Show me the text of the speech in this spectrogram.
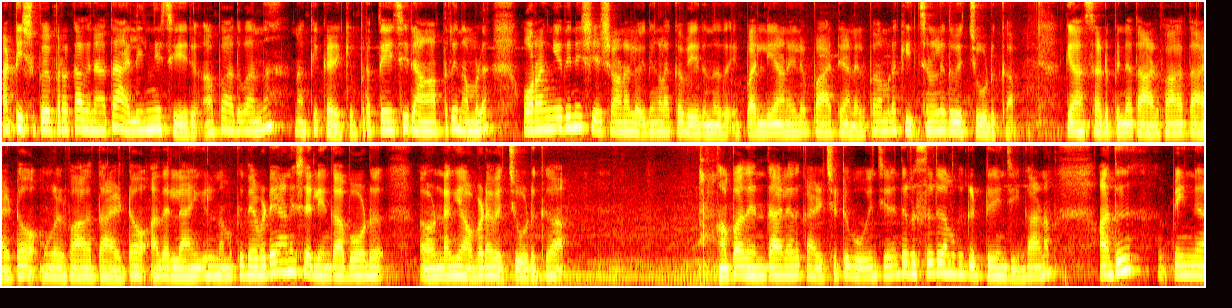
ആ ടിഷ്യൂ പേപ്പറൊക്കെ അതിനകത്ത് അലിഞ്ഞ് ചേരും. അപ്പോൾ അത് വന്ന് നക്കി കഴിക്കും. പ്രത്യേകിച്ച് രാത്രി നമ്മൾ ഉറങ്ങിയതിന് ശേഷമാണല്ലോ ഇതുങ്ങളൊക്കെ വരുന്നത്. പല്ലിയാണേലും പാറ്റയാണേലും. ഇപ്പോൾ നമ്മുടെ കിച്ചണിൽ ഇത് വെച്ച് കൊടുക്കുക. ഗ്യാസ് അടുപ്പിന്റെ താഴ്ഭാഗത്തായിട്ടോ മുകൾ ഭാഗത്തായിട്ടോ അതല്ലെങ്കിൽ നമുക്കിത് എവിടെയാണ് ശല്യം? കബോർഡ് ഉണ്ടെങ്കിൽ അവിടെ വെച്ച് കൊടുക്കുക. അപ്പോൾ അതെന്തായാലും അത് കഴിച്ചിട്ട് പോവുകയും ചെയ്യും. അതിന്റെ റിസൾട്ട് നമുക്ക് കിട്ടുകയും ചെയ്യും. കാരണം അത് പിന്നെ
